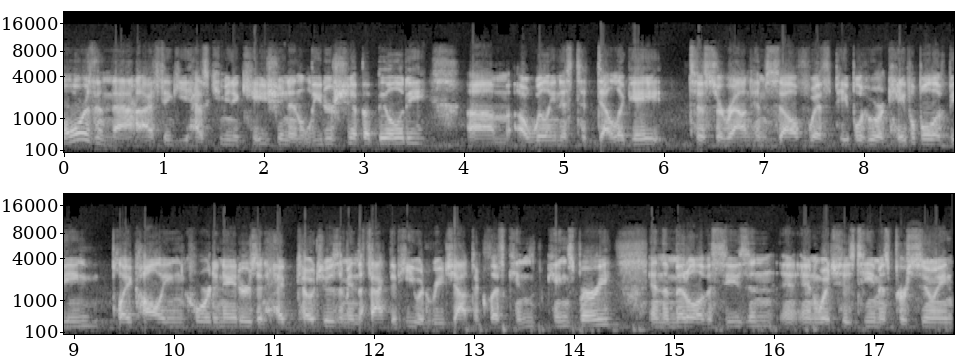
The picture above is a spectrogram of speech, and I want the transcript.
more than that, I think he has communication and leadership ability, um, a willingness to delegate to surround himself with people who are capable of being play calling coordinators and head coaches. I mean, the fact that he would reach out to Cliff King- Kingsbury in the middle of a season in, in which his team is pursuing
